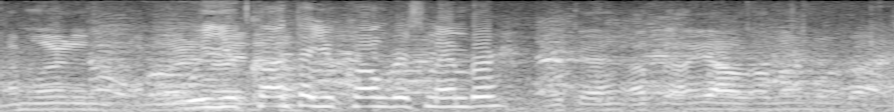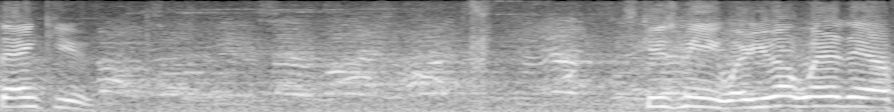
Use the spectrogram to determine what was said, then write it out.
I'm learning. I'm learning Will you right contact your congress member? Okay, I'll, yeah, I'll, I'll learn more about it. Thank you. Excuse me, were you aware there are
